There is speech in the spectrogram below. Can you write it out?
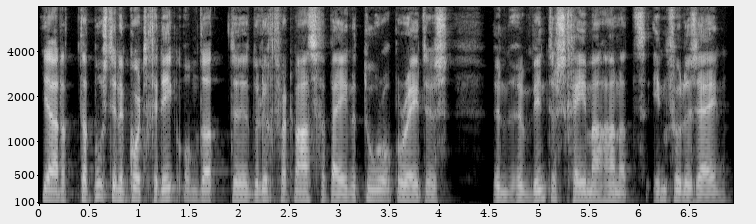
Ja, dat, dat moest in een kort geding omdat de, de luchtvaartmaatschappijen en de tour operators hun, hun winterschema aan het invullen zijn.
